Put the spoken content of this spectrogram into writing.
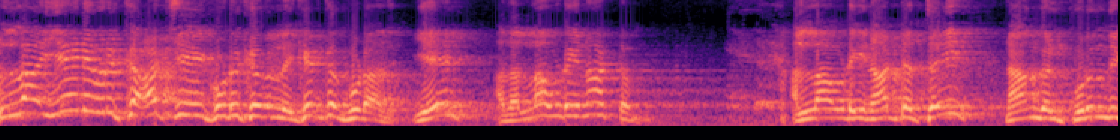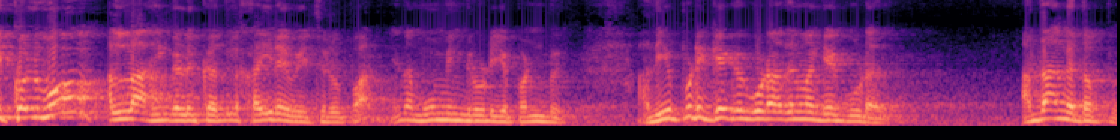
அல்லாஹ் ஏன் இவருக்கு ஆட்சியை கொடுக்கவில்லை. கேட்கக்கூடாது. ஏன்? அது அல்லாவுடைய நாட்டம். அல்லாஹ்வுடைய நாட்டத்தை நாங்கள் புரிந்து கொள்வோம். அல்லாஹ் எங்களுக்கு அதில் ஹைரை வைத்திருப்பான். இந்த மூமின்களுடைய பண்பு. அது எப்படி கேட்கக்கூடாதுன்னு கேட்கக்கூடாது. அதாங்க தப்பு.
